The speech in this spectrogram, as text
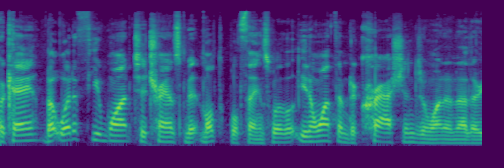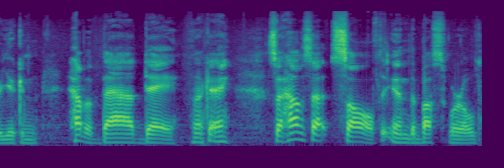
okay, but what if you want to transmit multiple things? Well, you don't want them to crash into one another. You can have a bad day, okay? So how's that solved in the bus world?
